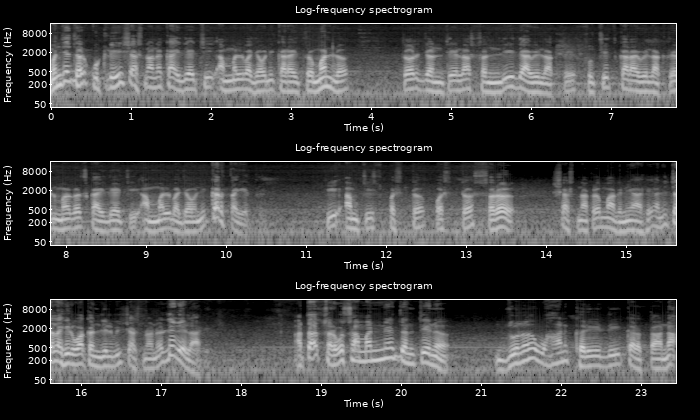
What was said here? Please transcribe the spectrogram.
म्हणजे जर कुठलीही शासनानं कायद्याची अंमलबजावणी करायचं म्हणलं तर जनतेला संधी द्यावी लागते सूचित करावी लागते आणि मगच कायद्याची अंमलबजावणी करता येते. ही आमची स्पष्ट स्पष्ट सरळ शासनाकडे मागणी आहे आणि त्याला हिरवा कंदील बी शासनानं दिलेला आहे. आता सर्वसामान्य जनतेनं जुनं वाहन खरेदी करताना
